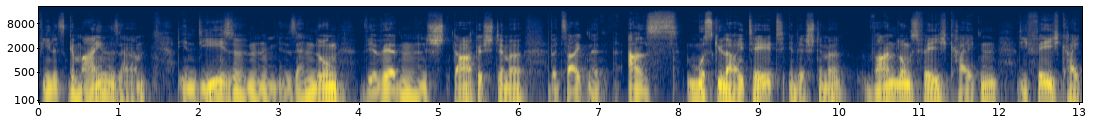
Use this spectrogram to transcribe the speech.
vieles gemeinsam. In dieser Sendung, wir werden starke Stimme bezeichnet als Muskularität in der Stimme, Wandlungsfähigkeiten, die Fähigkeit,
